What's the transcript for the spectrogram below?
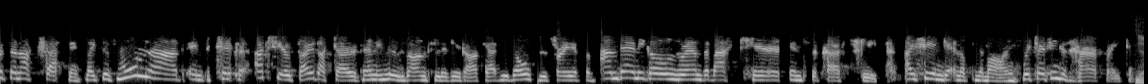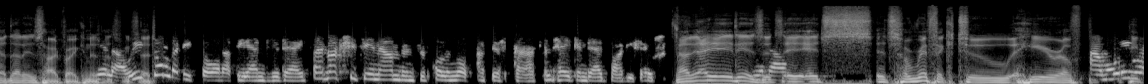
I don't think so. They're not threatening. Like there's one lad in particular, actually outside that garage, then he moves on to Little Garcat. He goes to the three of them, and then he goes around the back here into the park to sleep. I see him getting up in the morning, which I think is heartbreaking. Yeah, that is heartbreaking. You know, he's somebody's son at the end of the day. I've actually seen ambulances pulling up at this park and taking dead bodies out. Uh, it is. You It's, know. it's it's horrific to hear of we people's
